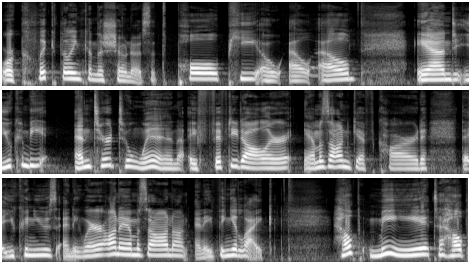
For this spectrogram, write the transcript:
or click the link in the show notes. That's poll, P O L L. And you can be entered to win a $50 Amazon gift card that you can use anywhere on Amazon on anything you like help me to help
